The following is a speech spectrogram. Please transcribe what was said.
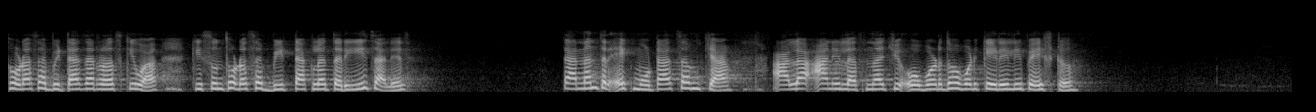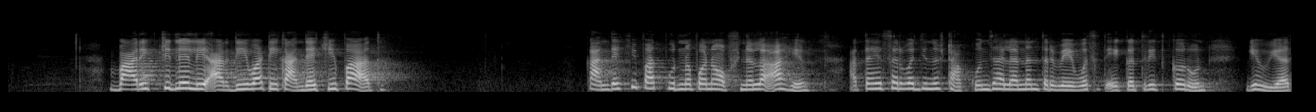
थोडासा बिटाचा रस किंवा किसून थोडंसं बीट टाकलं तरीही चालेल. त्यानंतर एक मोठा चमचा आला आणि लसणाची ओबडधोबड केलेली पेस्ट. बारीक चिरलेली अर्धी वाटी कांद्याची पात. कांद्याची पात पूर्णपणे ऑप्शनल आहे. आता हे सर्व जिन्नस टाकून झाल्यानंतर व्यवस्थित एकत्रित करून घेऊयात.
